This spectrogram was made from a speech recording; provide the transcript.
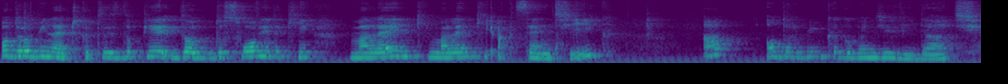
Odrobineczkę, to jest do, dosłownie taki maleńki, maleńki akcencik, a odrobinkę go będzie widać.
